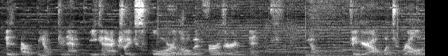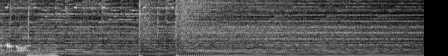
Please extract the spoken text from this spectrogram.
is, are, you know, can have, you can actually explore a little bit further and, and you know, figure out what's relevant or not. Mm-hmm.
